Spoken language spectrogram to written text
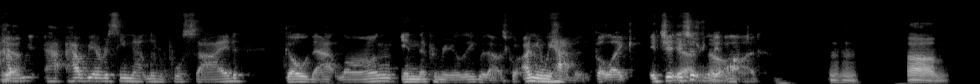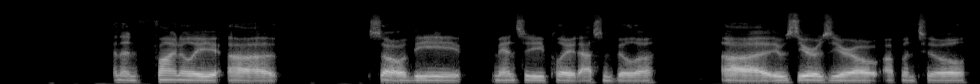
have yeah. we have we ever seen that Liverpool side go that long in the Premier League without score? I mean, we haven't, but like it just, yeah, it's just really no. odd. Mm-hmm. Um, and then finally, uh, so the Man City played Aston Villa. Uh, it was zero zero up until.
